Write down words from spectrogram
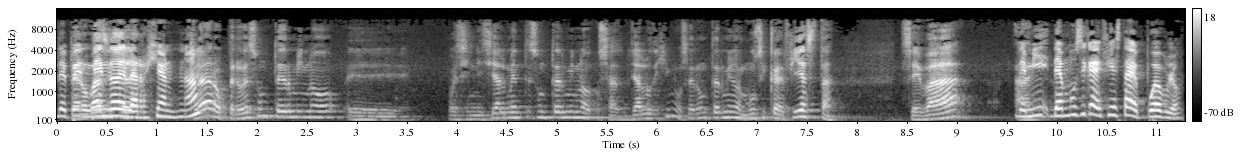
Dependiendo de la región, ¿no? Claro, pero es un término, eh, pues inicialmente es un término, o sea, ya lo dijimos, era un término de música de fiesta. Se va De, mi- de música de fiesta de pueblo.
